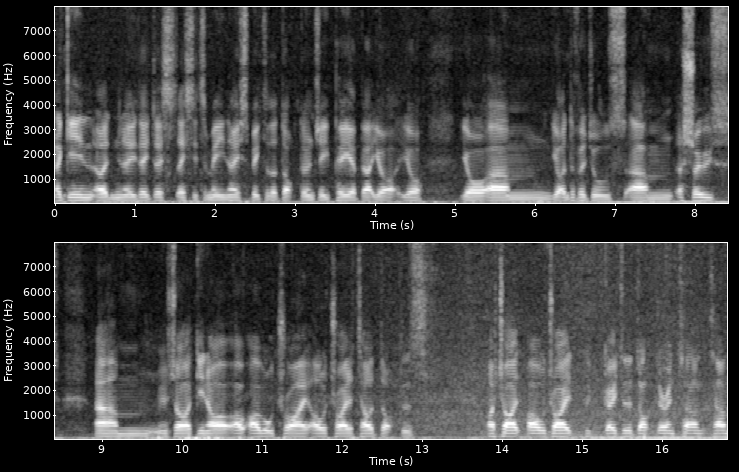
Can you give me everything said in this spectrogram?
again, I, you know, they just they said to me, you know, speak to the doctor and GP about your your your um, your individual's um, issues. Um, so you know, I, I, will try. I will try to tell doctors. I try. I will try to go to the doctor and tell tell,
